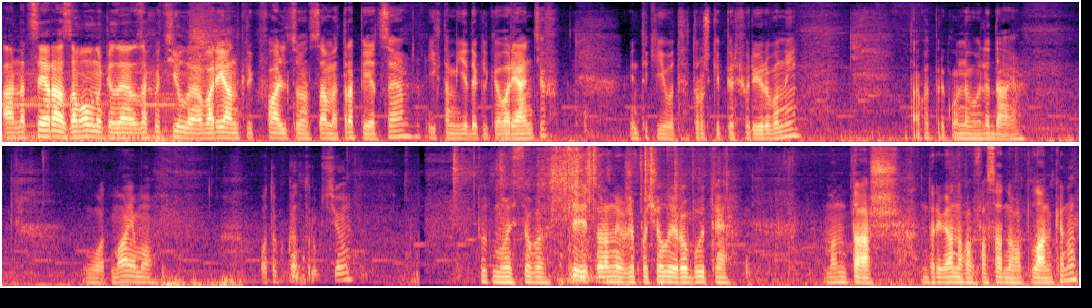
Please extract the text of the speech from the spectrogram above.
А на цей раз замовники захотіли варіант клікфальцу саме трапеція. Їх там є декілька варіантів. Він такий от трошки перфорірований. Так от прикольно виглядає. От, маємо отаку конструкцію. Тут ми з цього з цієї сторони вже почали робити монтаж дерев'яного фасадного планкена.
